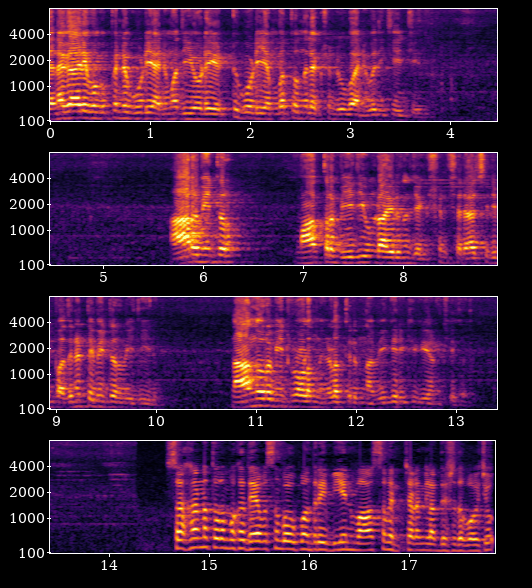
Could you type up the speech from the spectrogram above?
ധനകാര്യ വകുപ്പിന്റെ കൂടി അനുമതിയോടെ എട്ട് കോടി എൺപത്തൊന്ന് ലക്ഷം രൂപ അനുവദിക്കുകയും ചെയ്തു. ആറ് മീറ്റർ മാത്രം വീതി ഉണ്ടായിരുന്ന ജംഗ്ഷൻ ശരാശരി പതിനെട്ട് മീറ്റർ വീതിയിലും നാനൂറ് മീറ്ററോളം നീളത്തിലും നവീകരിക്കുകയാണ് ചെയ്തത്. സഹകരണ തുറമുഖ ദേവസ്വം വകുപ്പ് മന്ത്രി വി എൻ വാസവൻ ചടങ്ങിൽ അധ്യക്ഷത വഹിച്ചു.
